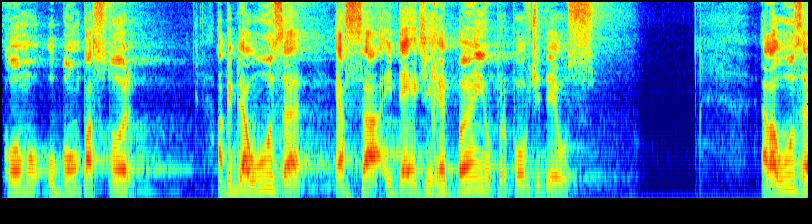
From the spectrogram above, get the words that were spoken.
como o bom pastor. A Bíblia usa essa ideia de rebanho para o povo de Deus. Ela usa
